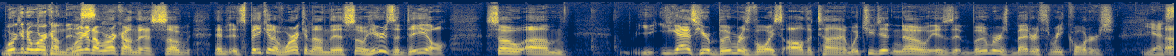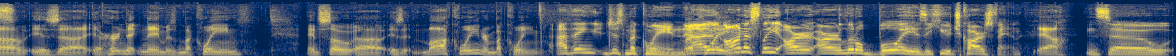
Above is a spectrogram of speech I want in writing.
We're gonna work on this. we're going to work on this. So, and, and speaking of working on this, so here's the deal. So, um, you, you guys hear Boomer's voice all the time. What you didn't know is that Boomer's better three quarters yes. uh, is uh, her nickname is McQueen. And so, uh, is it Ma Queen or McQueen? I think just McQueen. I- McQueen. honestly, our our little boy is a huge Cars fan, Yeah. and so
